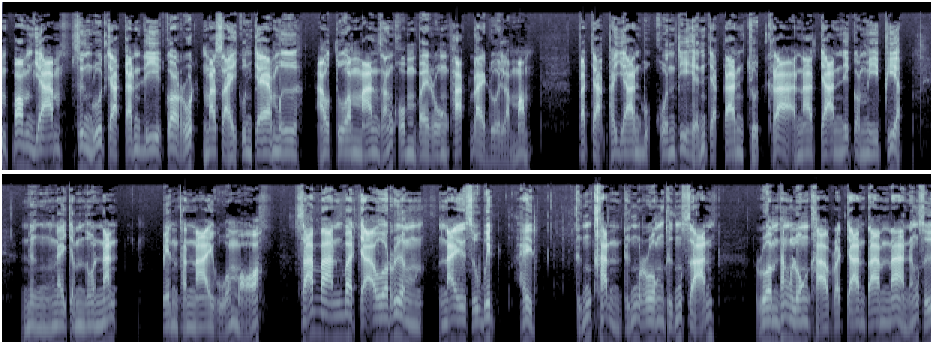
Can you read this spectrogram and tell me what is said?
ำป้อมยาม ซึ่งรู้จักกันดีก็รุดมาใส่กุญแจมือ เอาตัวมารสังคมไปโรงพักได้โดยละม่อม ประจักษ์พยานบุคคลที่เห็นจากการฉุดคร่าอนาจารนี่ก็มีเพียบ หนึ่งในจำนวนนั้น เป็นทนายหัวหมอ สาบานว่าจะเอาเรื่องนายสุวิทย์ให้ถึงขั้นถึงโรงถึงศาลรวมทั้งลงข่าวประจานตามหน้าหนังสือ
